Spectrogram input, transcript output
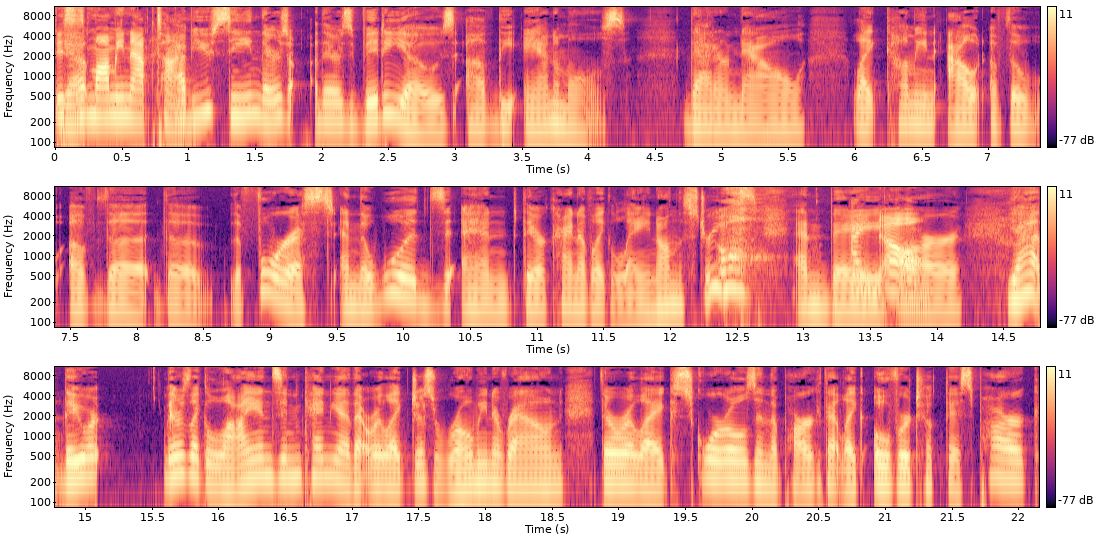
This is mommy nap time." Have you seen there's there's videos of the animals that are now like coming out of the of the the the forest and the woods and they're kind of like laying on the streets oh, and they are yeah, they were there's like lions in Kenya that were like just roaming around. There were like squirrels in the park that like overtook this park.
